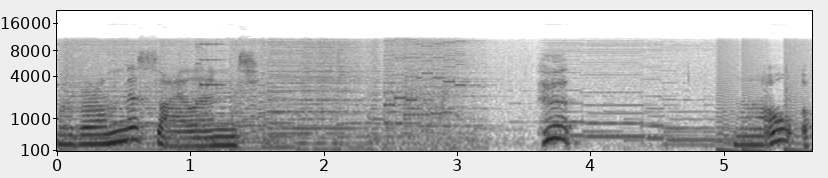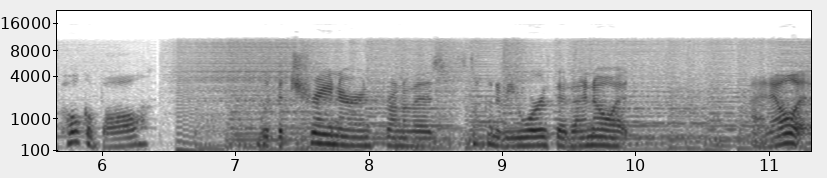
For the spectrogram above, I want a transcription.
What about on this island? Uh, oh, a Pokeball. With a trainer in front of it. It's not gonna be worth it, I know it know it.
